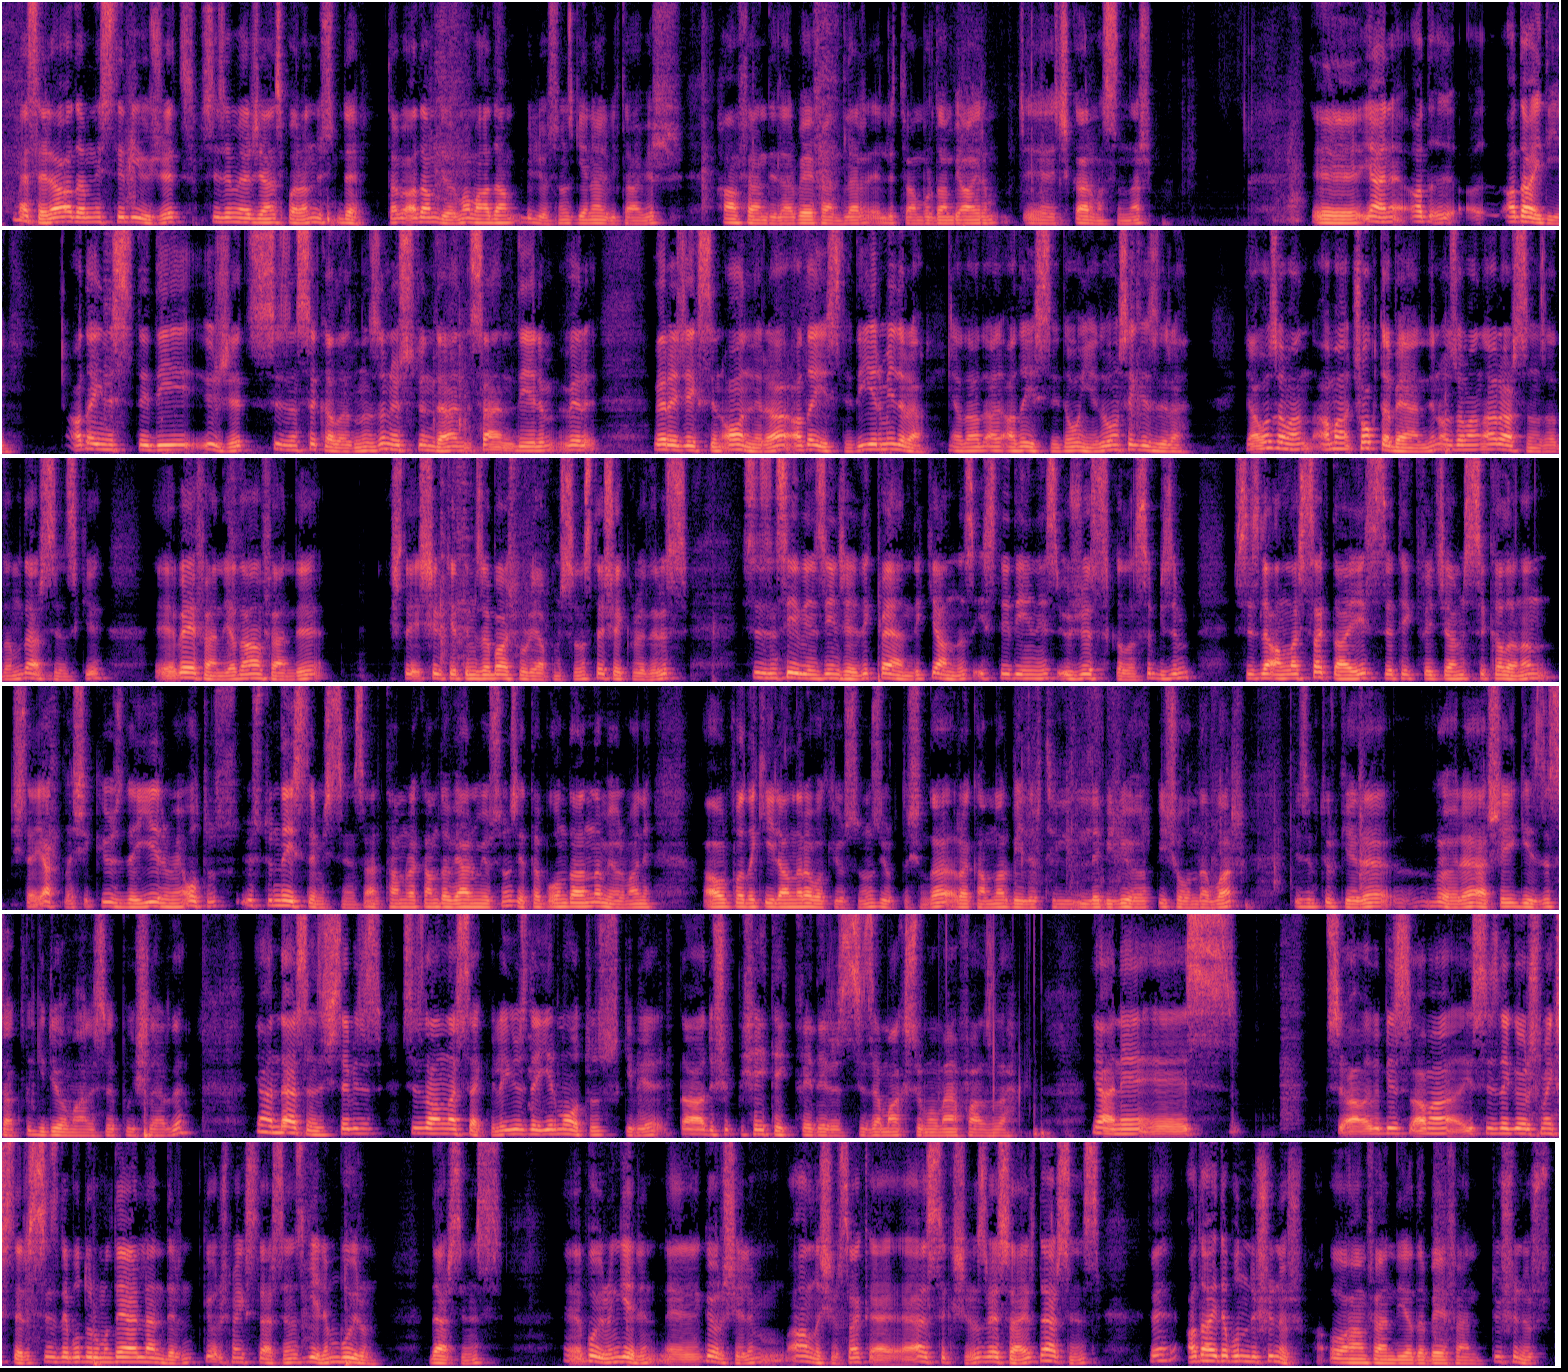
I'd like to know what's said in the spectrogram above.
Mesela adamın istediği ücret sizin vereceğiniz paranın üstünde. Tabi adam diyorum ama adam biliyorsunuz genel bir tabir hanımefendiler, beyefendiler e, lütfen buradan bir ayrım e, çıkarmasınlar. E, yani ad, aday diyeyim. Adayın istediği ücret sizin skalanızın üstünde. Yani sen diyelim ver, vereceksin 10 lira, aday istedi 20 lira ya da aday istedi 17 18 lira. Ya o zaman ama çok da beğendin. O zaman ararsınız adamı dersiniz ki e, beyefendi ya da hanımefendi işte şirketimize başvuru yapmışsınız. Teşekkür ederiz. Sizin CV'nizi inceledik, beğendik. Yalnız istediğiniz ücret skalası bizim sizle anlaşsak dahi size teklif edeceğimiz skalanın işte yaklaşık %20-30 üstünde istemişsiniz. Hani tam rakamda vermiyorsunuz ya tabii onu da anlamıyorum. Hani Avrupa'daki ilanlara bakıyorsunuz yurt dışında rakamlar belirtilebiliyor. Birçoğunda var. Bizim Türkiye'de böyle her şey gizli saklı gidiyor maalesef bu işlerde. Yani dersiniz işte biz sizle anlaşsak bile %20-30 gibi daha düşük bir şey teklif ederiz size maksimum en fazla. Yani e, biz ama sizle görüşmek isteriz. Siz de bu durumu değerlendirin. Görüşmek isterseniz gelin buyurun dersiniz. E, buyurun gelin e, görüşelim anlaşırsak e, el sıkışırız vesaire dersiniz. Ve aday da bunu düşünür. O hanımefendi ya da beyefendi düşünür.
